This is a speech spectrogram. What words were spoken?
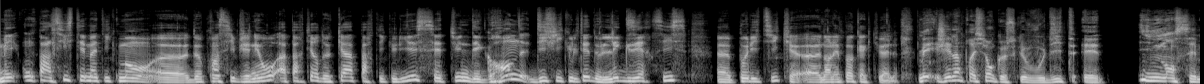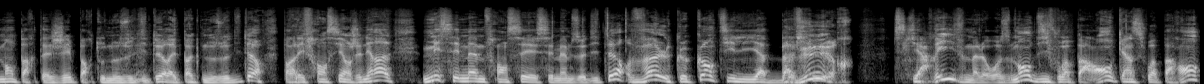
Mais on parle systématiquement euh, de principes généraux à partir de cas particuliers. C'est une des grandes difficultés de l'exercice euh, politique euh, dans l'époque actuelle. Mais j'ai l'impression que ce que vous dites est immensément partagé par tous nos auditeurs et pas que nos auditeurs, par les Français en général. Mais ces mêmes Français et ces mêmes auditeurs veulent que quand il y a bavure, ce qui arrive malheureusement dix fois par an, 15 fois par an,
